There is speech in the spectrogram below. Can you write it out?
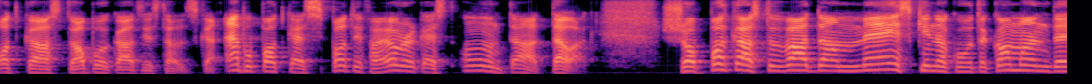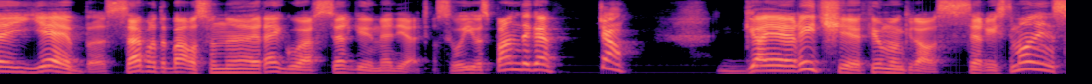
podkāstu aplikācijas tādas kā Apple Podcasts, Spotify, Overcast un tā tālāk. Šo podkāstu vadām mēs, Kinokūta komandai, jeb Saprata Bāls un regulārs Sergeja mediātors Līvas Pandega, Čau! Gaja Ričie, filmogrāfs Serijs Timonins.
